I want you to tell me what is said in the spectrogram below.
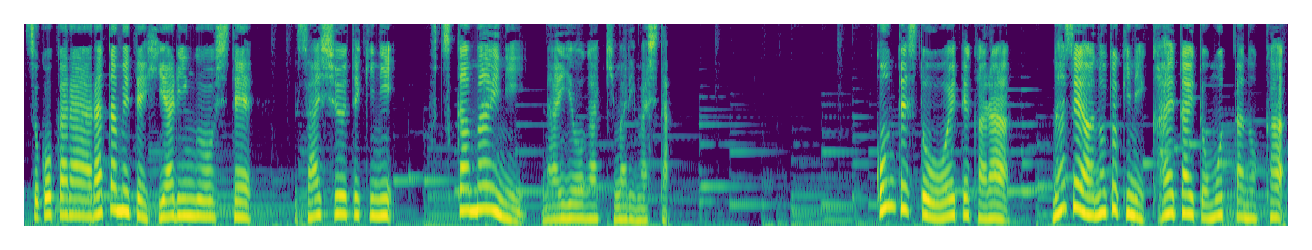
そこから改めてヒアリングをして、最終的に2日前に内容が決まりました。コンテストを終えてからなぜあの時に変えたいと思ったのか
